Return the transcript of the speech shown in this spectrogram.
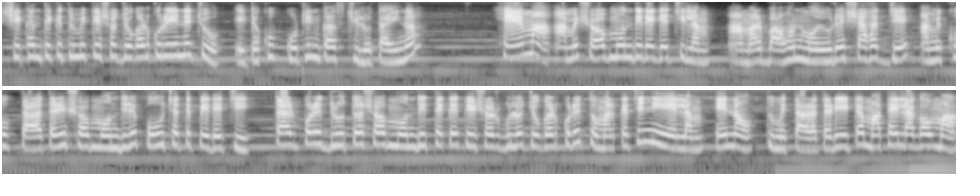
সেখান থেকে তুমি কেশর জোগাড় করে এনেছো? এটা খুব কঠিন কাজ ছিল, তাই না? হ্যাঁ মা, আমি সব মন্দিরে গেছিলাম। আমার বাহন ময়ূরের সাহায্যে আমি খুব তাড়াতাড়ি সব মন্দিরে পৌঁছাতে পেরেছি। তারপরে দ্রুত সব মন্দির থেকে কেশরগুলো জোগাড় করে তোমার কাছে নিয়ে এলাম। এ নাও, তুমি তাড়াতাড়ি এটা মাথায় লাগাও মা।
